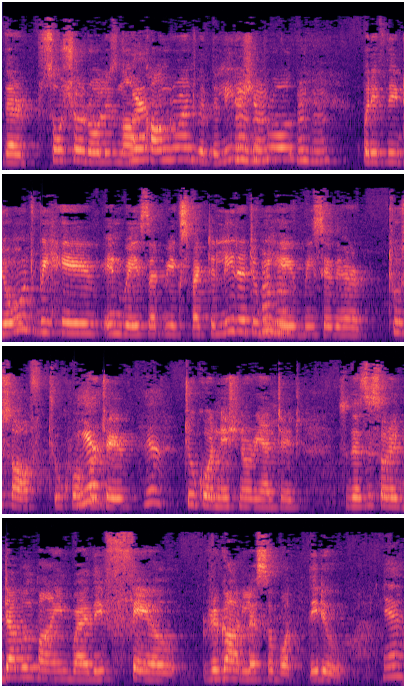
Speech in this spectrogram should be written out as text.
their social role is not Yeah. Mm-hmm. congruent with the leadership role. But if they don't behave in ways that we expect a leader to behave, we say they're too soft, too cooperative, Mm-hmm. yeah. too coordination oriented. So there's this sort of double bind where they fail regardless of what they do. yeah,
